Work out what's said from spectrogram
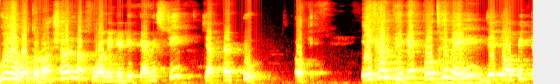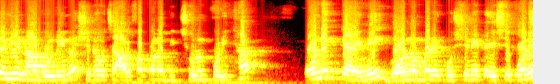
গুণগত রসায়ন বা qualitative chemistry chapter two okay এখান থেকে প্রথমেই যে টপিকটা নিয়ে না বললেই নয়, সেটা হচ্ছে আলফা কণা বিচ্ছুরণ পরীক্ষা। অনেক টাইমেই গ নম্বরের কোশ্চেন এটা এসে পড়ে।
